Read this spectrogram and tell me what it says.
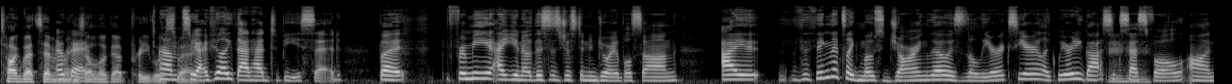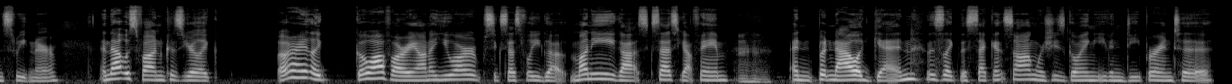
talk about Seven Rings. I'll look up Pretty Boy Um, so yeah, I feel like that had to be said. But for me, I you know this is just an enjoyable song. I the thing that's like most jarring though is the lyrics here. Like we already got successful on Sweetener, and that was fun because you're like, all right, like go off Ariana, you are successful. You got money, you got success, you got fame, and but now again, this is like the second song where she's going even deeper into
